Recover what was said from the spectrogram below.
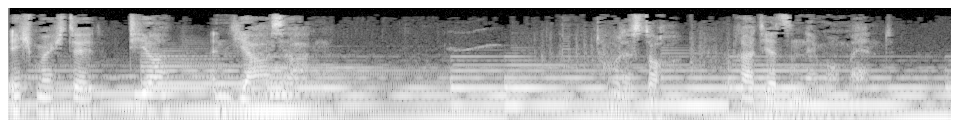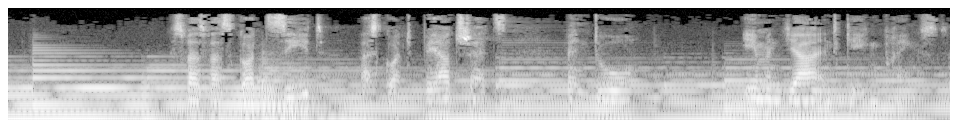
Ich möchte dir ein Ja sagen. Tu das doch gerade jetzt in dem Moment. Das ist was, was Gott sieht, was Gott wertschätzt, wenn du ihm ein Ja entgegenbringst.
